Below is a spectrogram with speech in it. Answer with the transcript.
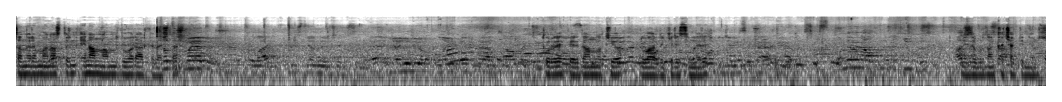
Sanırım manastırın en anlamlı duvarı arkadaşlar. Tur rehberi de anlatıyor duvardaki resimleri. Biz de buradan kaçak dinliyoruz.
